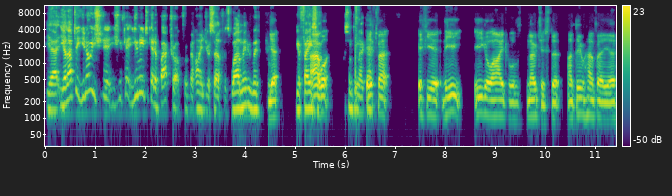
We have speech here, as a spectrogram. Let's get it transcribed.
Yeah, you'll have to. You know, you should. You should get. You need to get a backdrop for behind yourself as well. Maybe with Yeah. your face Ah, on, well, something like that. if uh, if you the eagle-eyed will notice that I do have a uh,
